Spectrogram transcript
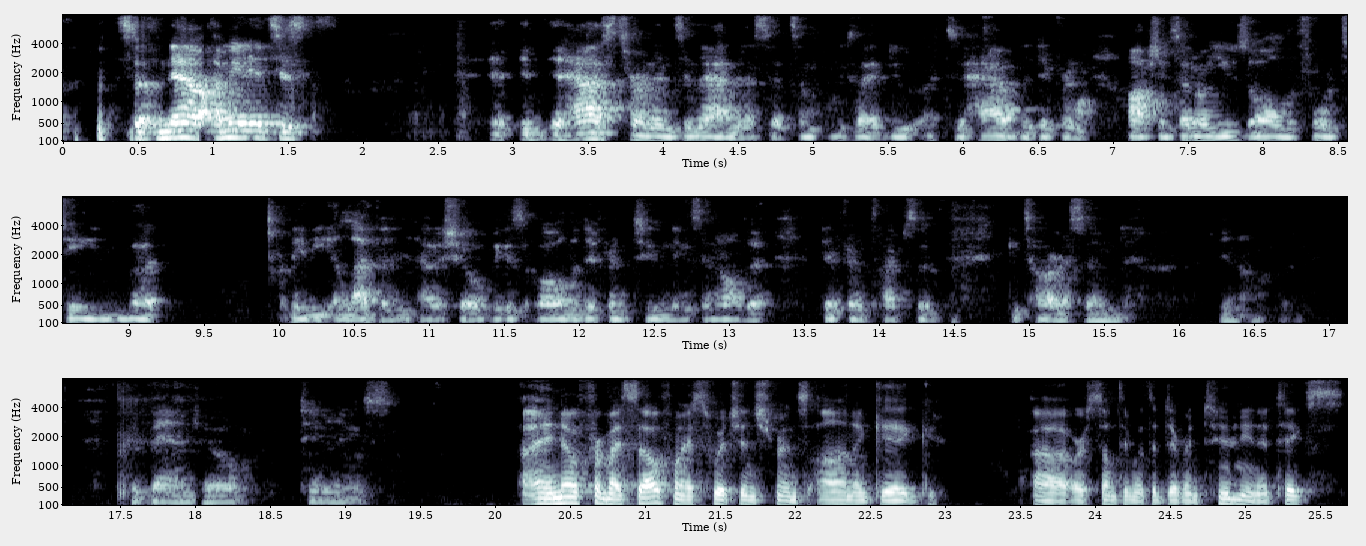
so now, I mean, it's just it, it, has turned into madness at some because I do to have the different options. I don't use all the 14, but maybe 11 at a show because of all the different tunings and all the different types of guitars and you know the banjo tunings. I know for myself when i switch instruments on a gig uh, or something with a different tuning it takes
